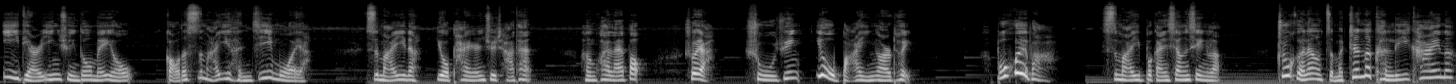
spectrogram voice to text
一点音讯都没有，搞得司马懿很寂寞呀。司马懿呢，又派人去查探，很快来报说呀，蜀军又拔营而退。不会吧？司马懿不敢相信了，诸葛亮怎么真的肯离开呢？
